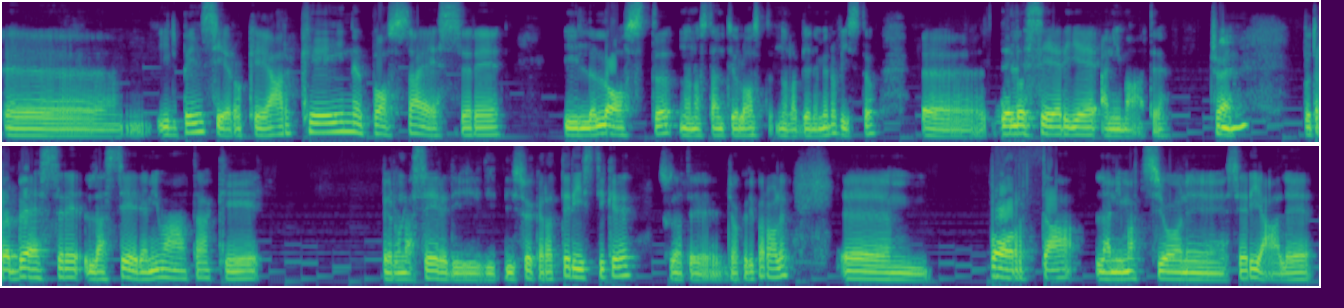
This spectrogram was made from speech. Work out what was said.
eh, il pensiero che Arcane possa essere il Lost, nonostante io Lost non l'abbia nemmeno visto, eh, delle serie animate. Cioè mm-hmm. potrebbe essere la serie animata che per una serie di, di, di sue caratteristiche, scusate il gioco di parole, ehm, porta l'animazione seriale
